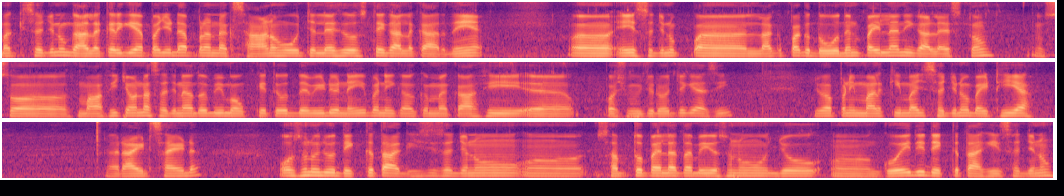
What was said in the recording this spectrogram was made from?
ਬਾਕੀ ਸੱਜਣੋ ਗੱਲ ਕਰੀਏ, ਆਪਾਂ ਜਿਹੜਾ ਆਪਣਾ ਨੁਕਸਾਨ ਹੋ ਚੱਲਿਆ ਸੀ, ਉਸ ਤੇ ਗੱਲ ਕਰਦੇ ਆਂ ਇਹ ਸੱਜਣੋ ਅ, ਲਗਭਗ 2 ਦਿਨ ਪਹਿਲਾਂ ਦੀ ਗੱਲ ਹੈ ਇਸ ਤੋਂ। ਸੋ ਮਾਫੀ ਚਾਹੁੰਦਾ ਸੱਜਣਾ ਤੋਂ ਵੀ ਮੌਕੇ ਤੇ ਉਹਦੇ ਵੀਡੀਓ ਨਹੀਂ ਬਣੀ ਕਿਉਂਕਿ ਮੈਂ ਕਾਫੀ ਪਸ਼ੂ ਚ ਰੁੱਝ ਗਿਆ ਸੀ। ਜੋ ਆਪਣੀ ਮਲਕੀ ਮੱਝ ਸੱਜਣੋਂ ਬੈਠੀ ਆ ਰਾਈਟ ਸਾਈਡ ਉਸ ਨੂੰ ਜੋ ਦਿੱਕਤ ਆ ਗਈ ਸੀ ਸੱਜਣੋਂ ਸਭ ਤੋਂ ਪਹਿਲਾਂ ਤਾਂ ਵੀ ਉਸ ਨੂੰ ਜੋ ਅ, ਗੋਹੇ ਦੀ ਦਿੱਕਤ ਆ ਗਈ ਸੱਜਣੋਂ।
